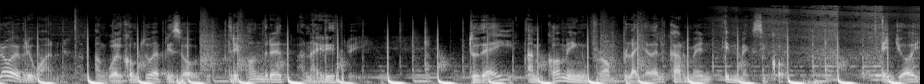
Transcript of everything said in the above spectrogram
Hello, everyone, and welcome to episode 393. Today, I'm coming from Playa del Carmen in Mexico. Enjoy!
